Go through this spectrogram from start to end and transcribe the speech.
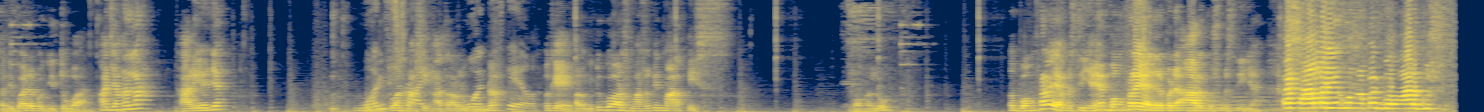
Tiba-tiba ada begituan. Ah, janganlah. Kari aja. Begituan masih nggak terlalu guna. Oke, kalau gitu gua harus masukin Martis. Buang elu. Atau buang Freya mestinya ya. Buang Freya daripada Argus mestinya. Eh, salah ya gua ngapain buang Argus?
